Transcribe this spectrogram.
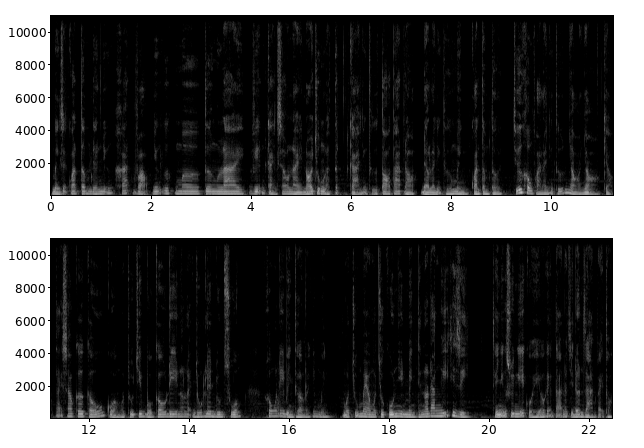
Mình sẽ quan tâm đến những khát vọng, những ước mơ, tương lai, viễn cảnh sau này. Nói chung là tất cả những thứ to tát đó đều là những thứ mình quan tâm tới chứ không phải là những thứ nhỏ nhỏ, kiểu tại sao cơ cấu của một chú chim bồ câu đi nó lại nhún lên nhún xuống không có đi bình thường được như mình một chú mèo, một chú cún nhìn mình thì nó đang nghĩ cái gì thì những suy nghĩ của hiếu hiện tại nó chỉ đơn giản vậy thôi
